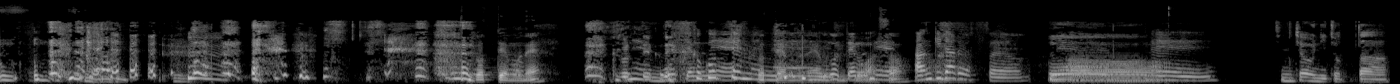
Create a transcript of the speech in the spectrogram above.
음, 그것 때문에, 그것 네, 때문에. 그것 때문에, 그것 때문에 그것 때문에. 안 기다렸어요. 네. 아, 네. 진짜 운이 좋다.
